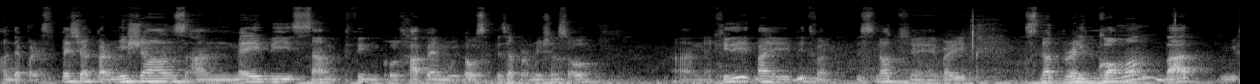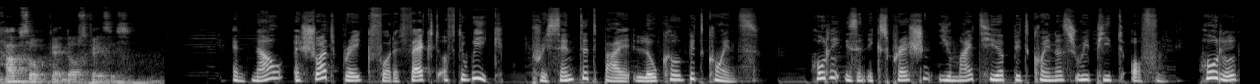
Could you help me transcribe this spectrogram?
and the special permissions, and maybe something could happen with those special permissions. So, and he did by Bitcoin. It's not uh, very, it's not really common, but we have so, those cases. And now a short break for the fact of the week, presented by LocalBitcoins. HODL is an expression you might hear Bitcoiners repeat often. HODL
